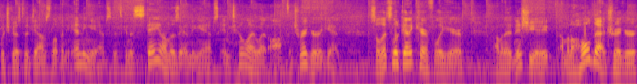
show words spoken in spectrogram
which goes to the downslope and ending amps. And it's going to stay on those ending amps until I let off the trigger again. So let's look at it carefully here. I'm going to initiate, I'm going to hold that trigger,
